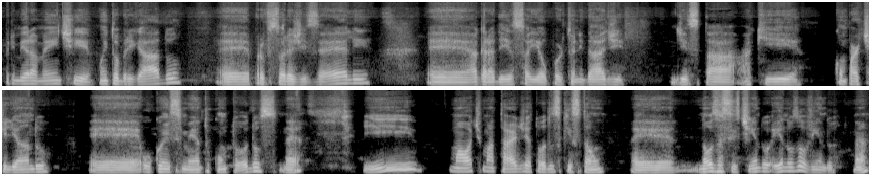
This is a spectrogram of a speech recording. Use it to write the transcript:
Primeiramente, muito obrigado, é, professora Gisele. É, agradeço aí a oportunidade de estar aqui compartilhando é, o conhecimento com todos, né? E uma ótima tarde a todos que estão é, nos assistindo e nos ouvindo, né?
